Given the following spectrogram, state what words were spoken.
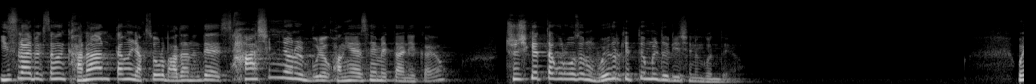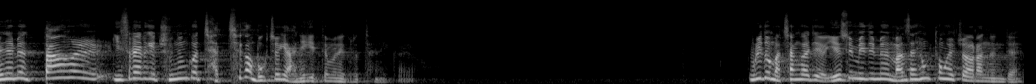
이스라엘 백성은 가나안 땅을 약속으로 받았는데 40년을 무려 광야에서 헤맸다니까요. 주시겠다고 그러고서는 왜 그렇게 뜸을 들이시는 건데요? 왜냐하면 땅을 이스라엘에게 주는 것 자체가 목적이 아니기 때문에 그렇다니까요. 우리도 마찬가지예요. 예수 믿으면 만사 형통할 줄 알았는데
